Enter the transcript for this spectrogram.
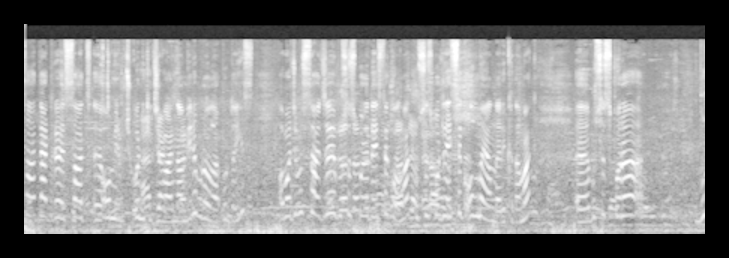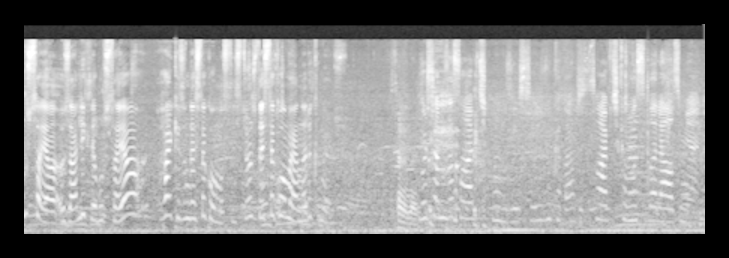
Saatlerdir evet saat e, 11.30-12 civarından beri buralar, buradayız. Amacımız sadece Bursa Spor'a destek olmak, Bursa Spor'a destek olmayanları kınamak. E, Bursa Spor'a, Bursa'ya özellikle Bursa'ya herkesin destek olmasını istiyoruz. Destek olmayanları kınıyoruz. Bursa'mıza sahip çıkmamızı istiyoruz bu kadar. Sahip çıkılması da lazım yani.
